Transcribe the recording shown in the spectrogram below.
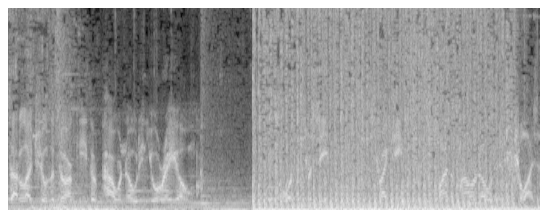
Satellite shows a dark Aether power node in your AO. Orders received. Strike team, find the power node and neutralize it.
